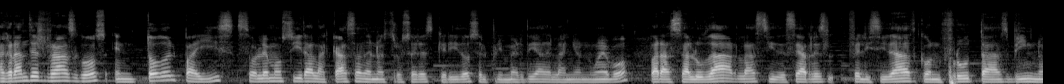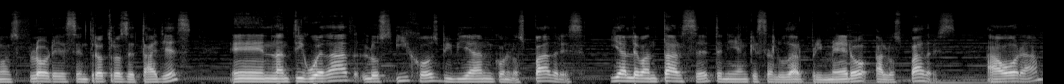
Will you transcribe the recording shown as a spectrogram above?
A grandes rasgos, en todo el país solemos ir a la casa de nuestros seres queridos el primer día del año nuevo para saludarlas y desearles felicidad con frutas, vinos, flores, entre otros detalles. En la antigüedad los hijos vivían con los padres y al levantarse tenían que saludar primero a los padres. Ahora,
